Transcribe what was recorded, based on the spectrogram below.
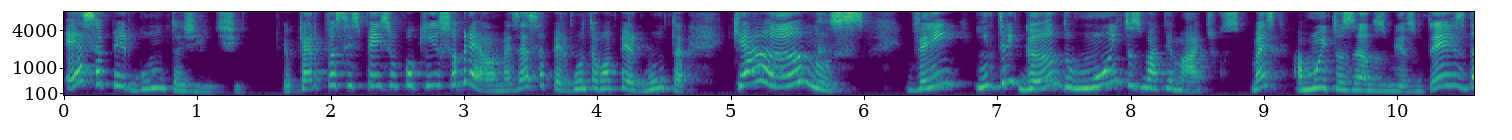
Essa pergunta, gente, eu quero que vocês pensem um pouquinho sobre ela, mas essa pergunta é uma pergunta que há anos vem intrigando muitos matemáticos, mas há muitos anos mesmo, desde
